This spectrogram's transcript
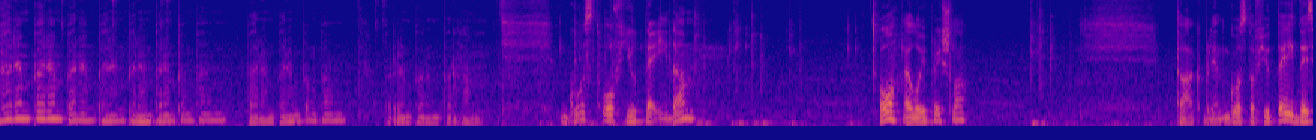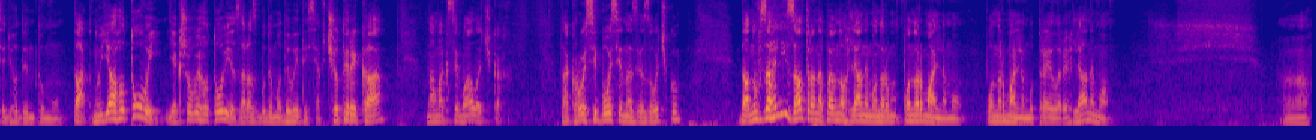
Парам парам парам парам парам парам пам пам парам парам пам пам парам парам парам. Ghost of Utei, да? О, Елой прийшла. Так, блін, Ghost of Utei 10 годин тому. Так, ну я готовий. Якщо ви готові, зараз будемо дивитися в 4К на максималочках. Так, Росі Босі на зв'язочку. Да, ну взагалі завтра, напевно, глянемо норм... по нормальному. По нормальному трейлери глянемо. Е,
